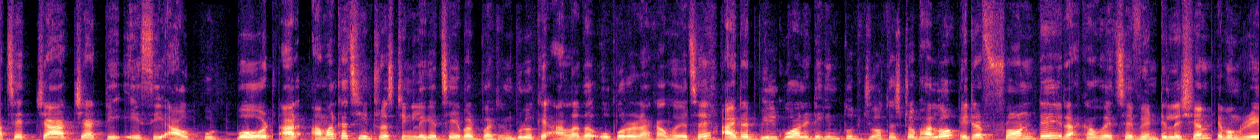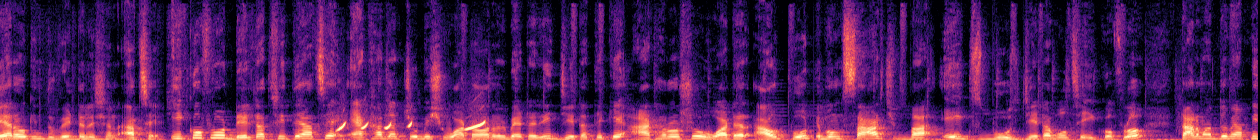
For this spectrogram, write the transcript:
আছে চার চারটি এসি আউটপুট পোর্ট আর আমার কাছে ইন্টারেস্টিং লেগেছে, এবার বাটনগুলোকে আলাদা উপরে রাখা হয়েছে। আর এটা বিল কোয়ালিটি কিন্তু যথেষ্ট ভালো। এটার ফ্রন্টে রাখা হয়েছে ভেন্টিলেশন এবং রেয়ারও কিন্তু ভেন্টিলেশন আছে। ইকোফ্লো ডেল্টা থ্রিতে আছে এক হাজার চব্বিশ ওয়াট আওয়ারের ব্যাটারি যেটা থেকে আঠারোশো ওয়াটের আউটপুট এবং সার্চ বা এক্স বুস্ট যেটা বলছে ইকোফ্লো তার মাধ্যমে আপনি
